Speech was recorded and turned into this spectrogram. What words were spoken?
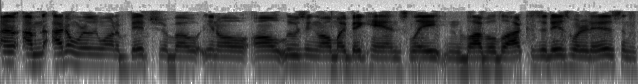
I, I'm I don't really want to bitch about you know all losing all my big hands late and blah blah blah because it is what it is and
